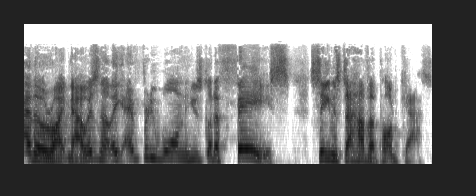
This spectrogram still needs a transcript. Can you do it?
there though right now, isn't it? Like everyone who's got a face seems to have a podcast.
